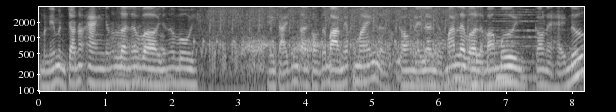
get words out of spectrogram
Mình nghĩ mình cho nó ăn cho nó lên level cho nó vui. Hiện tại chúng ta còn tới 3 mét mấy là con này lên được max level là 30 con này hệ nước.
